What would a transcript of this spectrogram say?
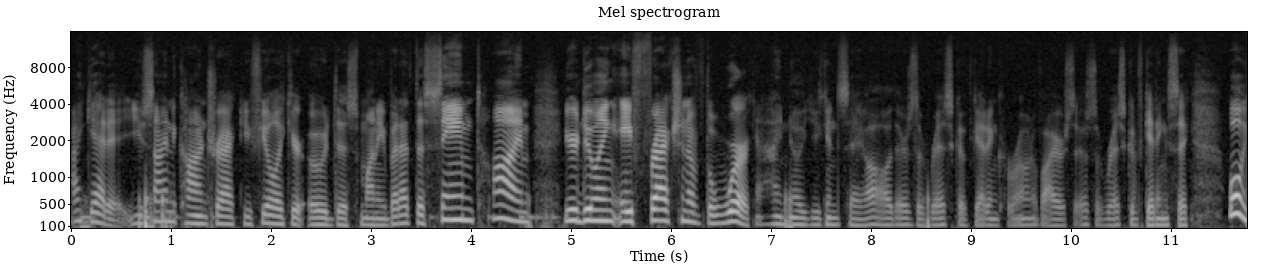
I get it. You signed a contract, you feel like you're owed this money, but at the same time, you're doing a fraction of the work. And I know you can say, oh, there's the risk of getting coronavirus, there's the risk of getting sick. Well,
